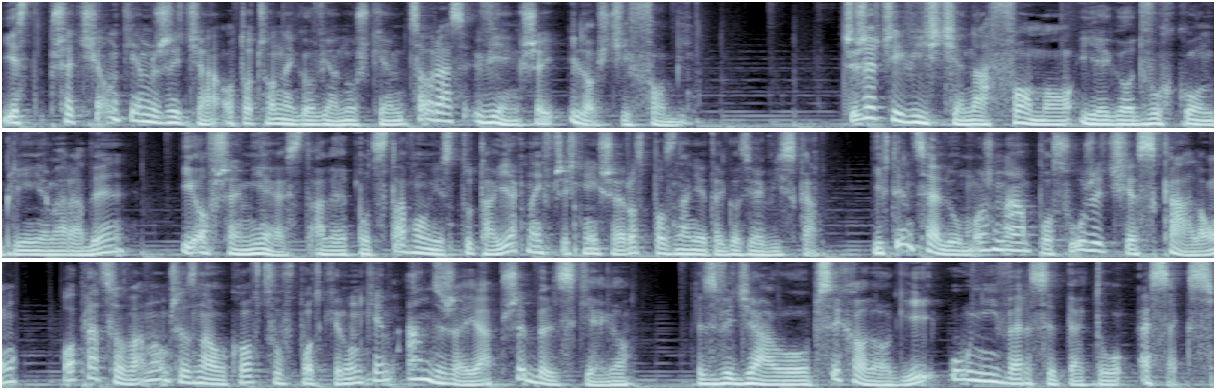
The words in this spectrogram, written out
jest przedsionkiem życia otoczonego wianuszkiem coraz większej ilości fobii. Czy rzeczywiście na FOMO i jego dwóch kumpli nie ma rady? I owszem jest, ale podstawą jest tutaj jak najwcześniejsze rozpoznanie tego zjawiska. I w tym celu można posłużyć się skalą opracowaną przez naukowców pod kierunkiem Andrzeja Przybylskiego z Wydziału Psychologii Uniwersytetu Essex,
